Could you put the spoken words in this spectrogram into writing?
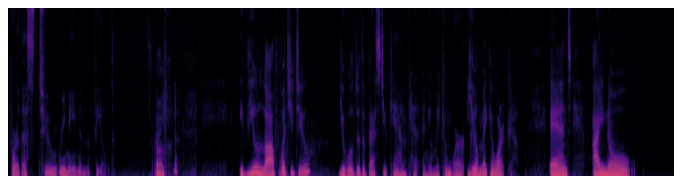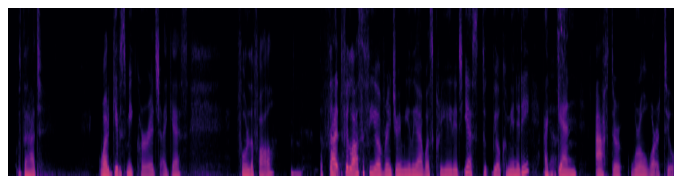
for this to remain in the field. Oh. Sorry. If you love what you do, you will do the best you can. You can't, and you'll make it work. You'll make it work. Yeah. And I know that what gives me courage, I guess, for the fall, The phil- that philosophy of Reggio Emilia was created, yes, to build community Yes. again after World War II.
